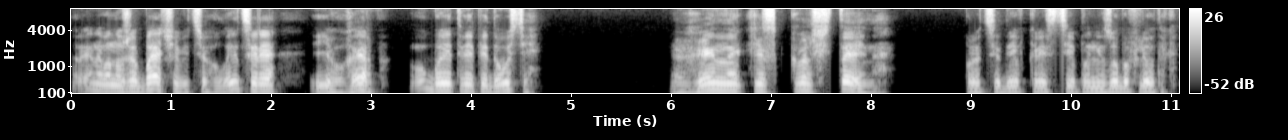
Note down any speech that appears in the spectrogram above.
Реневан уже бачив від цього лицаря і його герб у битві під усті. Гинник із Кольштейна, Процідив крізь ціплені зуби флютик.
